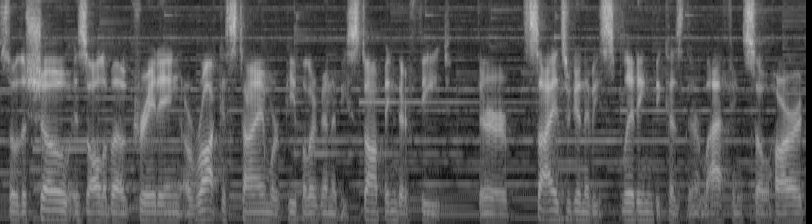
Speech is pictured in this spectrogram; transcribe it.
So the show is all about creating a raucous time where people are going to be stomping their feet, their sides are going to be splitting because they're laughing so hard,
